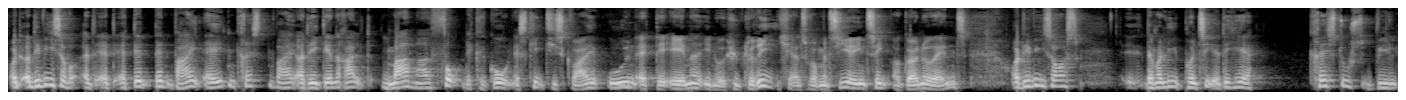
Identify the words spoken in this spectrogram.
og, det viser, at, at, at den, den vej er ikke en kristen vej, og det er generelt meget, meget få, der kan gå en asketisk vej, uden at det ender i noget hyggeleri, altså hvor man siger en ting og gør noget andet. Og det viser også, lad mig lige pointere det her, Kristus vil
